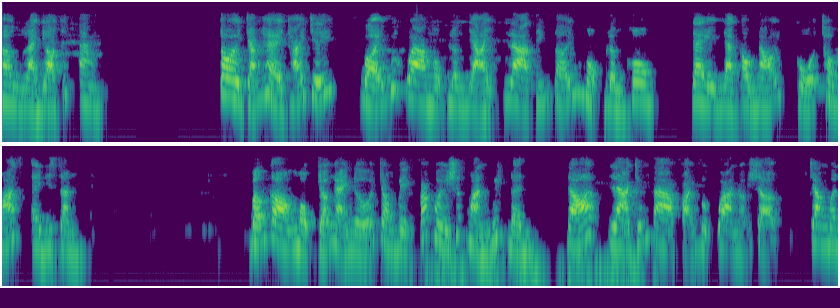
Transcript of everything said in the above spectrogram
hơn là do thức ăn. Tôi chẳng hề thoái chí bởi bước qua một lần dạy là tiến tới một lần khôn. Đây là câu nói của Thomas Edison. Vẫn còn một trở ngại nữa trong việc phát huy sức mạnh quyết định, đó là chúng ta phải vượt qua nỗi sợ rằng mình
